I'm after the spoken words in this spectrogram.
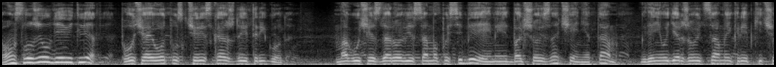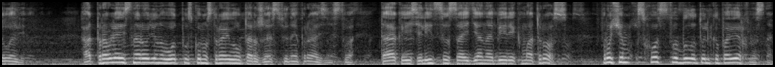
Он служил 9 лет, получая отпуск через каждые три года. Могучее здоровье само по себе имеет большое значение там, где не выдерживает самый крепкий человек. Отправляясь на родину в отпуск, он устраивал торжественное празднество. Так веселиться, сойдя на берег матрос. Впрочем, сходство было только поверхностно.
